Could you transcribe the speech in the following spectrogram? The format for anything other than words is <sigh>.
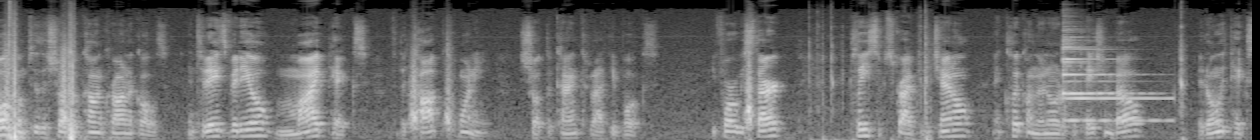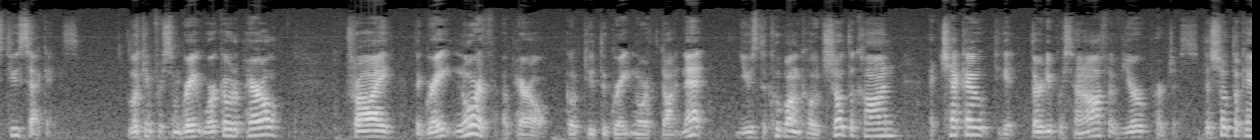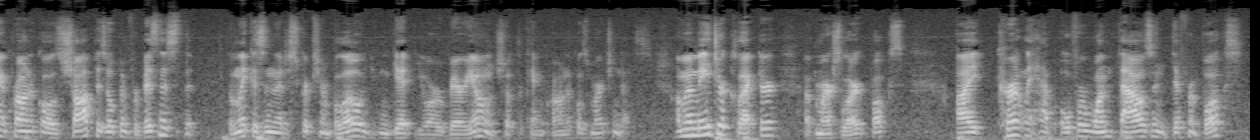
Welcome to the Shotokan Chronicles. In today's video, my picks for the top 20 Shotokan Karate books. Before we start, please subscribe to the channel and click on the notification bell. It only takes two seconds. Looking for some great workout apparel? Try the Great North apparel. Go to thegreatnorth.net, use the coupon code SHOTOKAN at checkout to get 30% off of your purchase. The Shotokan Chronicles shop is open for business. The link is in the description below. You can get your very own Shotokan Chronicles merchandise. I'm a major collector of martial art books. I currently have over 1,000 different books.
